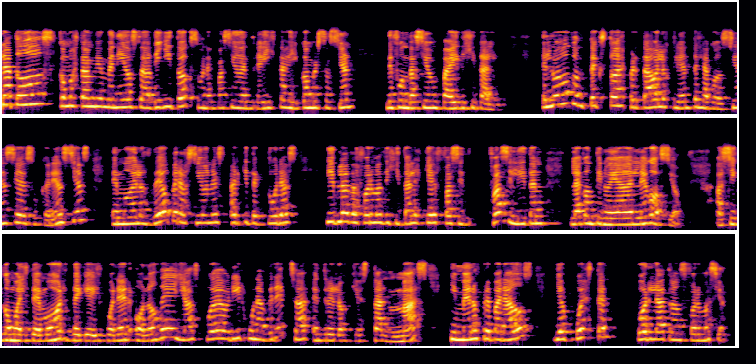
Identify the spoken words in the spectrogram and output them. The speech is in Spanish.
Hola a todos, ¿cómo están? Bienvenidos a Digitox, un espacio de entrevistas y conversación de Fundación País Digital. El nuevo contexto ha despertado en los clientes la conciencia de sus carencias en modelos de operaciones, arquitecturas y plataformas digitales que faciliten la continuidad del negocio, así como el temor de que disponer o no de ellas puede abrir una brecha entre los que están más y menos preparados y apuesten por la transformación.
